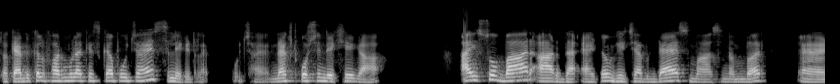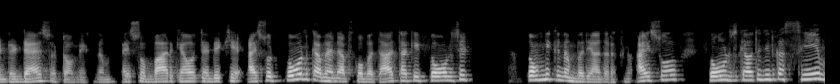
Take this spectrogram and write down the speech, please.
तो केमिकल फॉर्मूला किसका पूछा है? स्लेक्ड लाइम पूछा है। नेक्स्ट क्वेश्चन देखिएगा। Isobar are the atom which have dash mass number and dash atomic number isobar क्या होता है? देखिए आइसोटोन का मैंने आपको बताया था कि टोन से अटोमिक नंबर याद रखना। आइसोटोन्स क्या होते हैं? जिनका सेम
